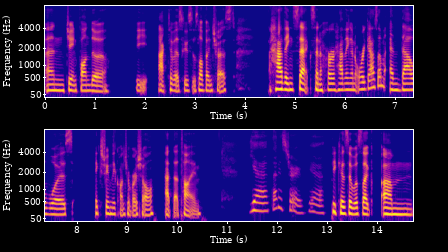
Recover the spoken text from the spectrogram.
and Jane Fonda, the activist who's his love interest, having sex and her having an orgasm, and that was extremely controversial at that time Yeah, that is true. Yeah. because it was like um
